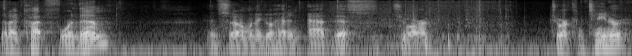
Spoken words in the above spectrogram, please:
that I cut for them. And so I'm going to go ahead and add this to our to our container.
